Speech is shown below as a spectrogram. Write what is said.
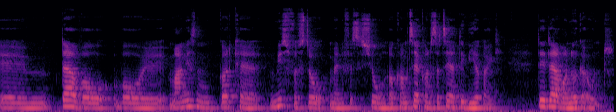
Øhm, der hvor, hvor øh, mange sådan godt kan misforstå manifestation og komme til at konstatere, at det virker ikke. Det er der, hvor noget gør ondt.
